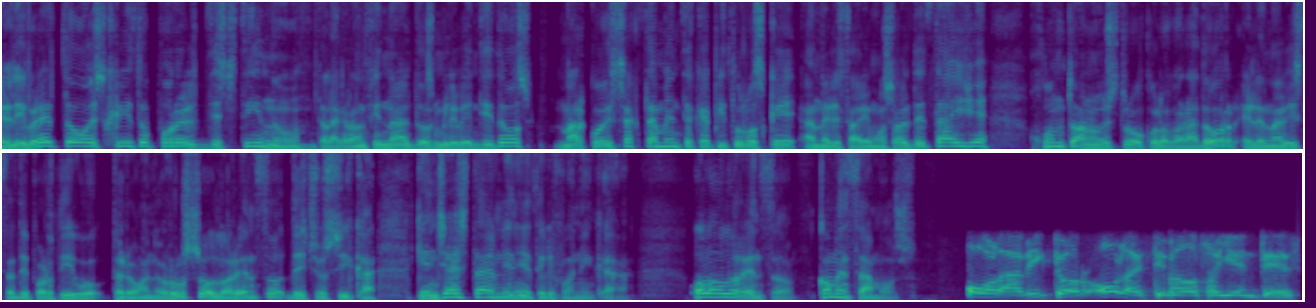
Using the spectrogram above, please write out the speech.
El libreto escrito por el destino de la gran final 2022 marcó exactamente capítulos que analizaremos al detalle junto a nuestro colaborador, el analista deportivo peruano-ruso Lorenzo de Chosica, quien ya está en línea telefónica. Hola Lorenzo, comenzamos. Hola Víctor, hola estimados oyentes.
